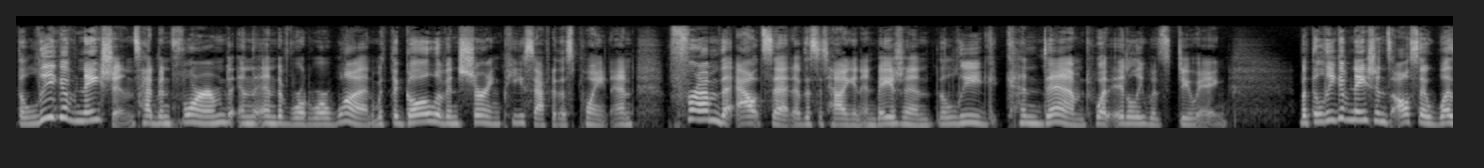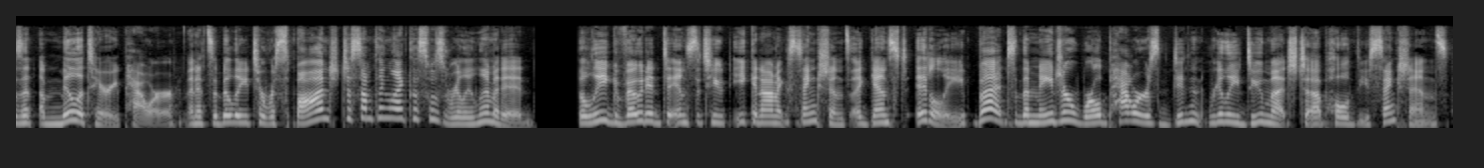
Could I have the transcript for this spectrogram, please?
The League of Nations had been formed in the end of World War I with the goal of ensuring peace after this point. And from the outset of this Italian invasion, the League condemned what Italy was doing. But the League of Nations also wasn't a military power, and its ability to respond to something like this was really limited. The League voted to institute economic sanctions against Italy, but the major world powers didn't really do much to uphold these sanctions.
